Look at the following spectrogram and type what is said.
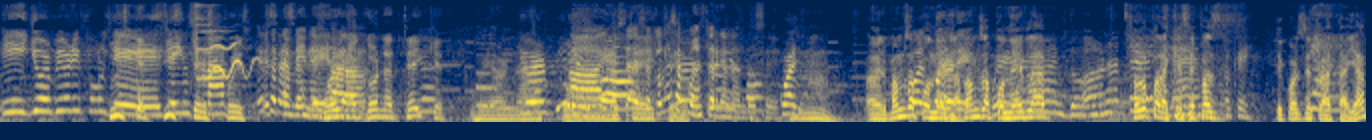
Y You're Beautiful de James Blunt. pues. Esa también es we're not gonna take it. We're not You're gonna Ah, esa, esa. take Con esa it. pueden estar ganándose. ¿Cuál? Mm, A ver, vamos a ¿Cuál, ponerla, vamos a ponerla solo para que sepas de cuál se trata, ¿ya?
